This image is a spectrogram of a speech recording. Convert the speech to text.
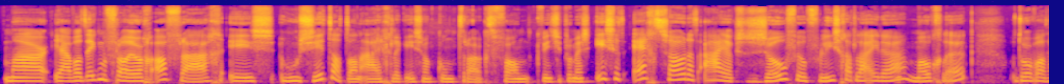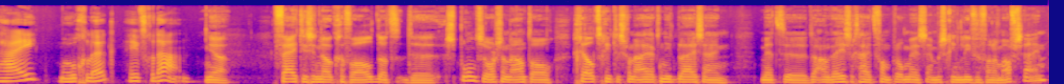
Maar ja, wat ik me vooral heel erg afvraag is... hoe zit dat dan eigenlijk in zo'n contract van Quincy Promes? Is het echt zo dat Ajax zoveel verlies gaat leiden, mogelijk... door wat hij, mogelijk, heeft gedaan? Ja. Feit is in elk geval dat de sponsors, een aantal geldschieters van Ajax, niet blij zijn met eh, de aanwezigheid van Promes en misschien liever van hem af zijn.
